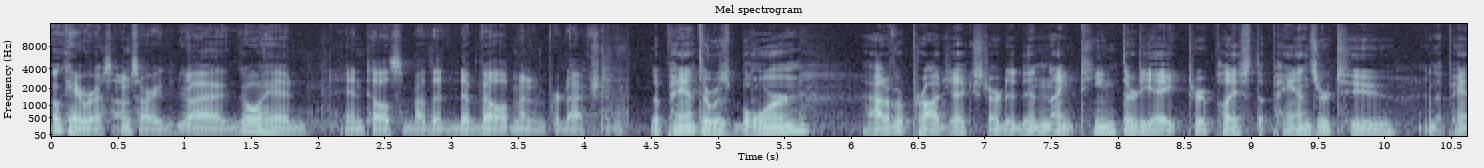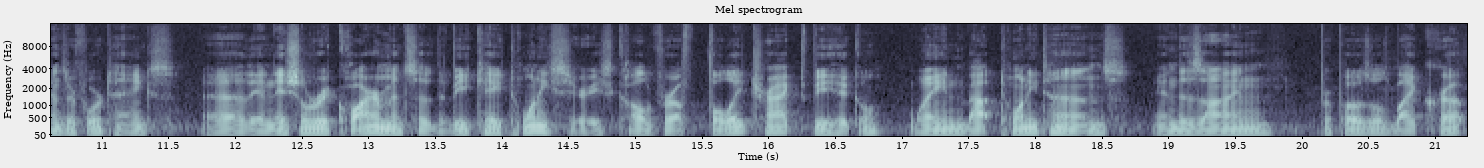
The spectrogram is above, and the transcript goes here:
Okay, Russ, I'm sorry. Uh, go ahead and tell us about the development and production. The Panther was born out of a project started in 1938 to replace the Panzer II and the Panzer IV tanks. Uh, the initial requirements of the VK 20 series called for a fully tracked vehicle weighing about 20 tons, and design proposals by Krupp,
